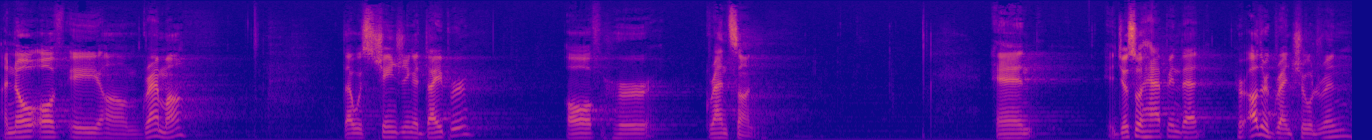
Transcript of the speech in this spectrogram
I know of a um, grandma that was changing a diaper of her grandson. And it just so happened that her other grandchildren,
